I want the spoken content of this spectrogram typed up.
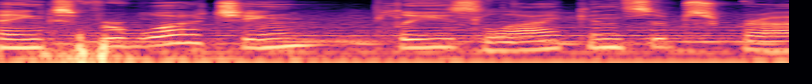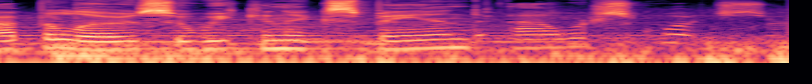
Thanks for watching. Please like and subscribe below so we can expand our Squatch search.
